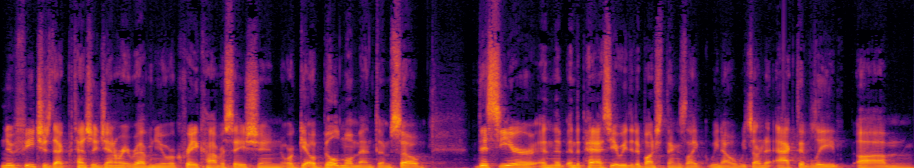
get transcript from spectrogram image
new features that potentially generate revenue or create conversation or get or build momentum. So this year and the in the past year, we did a bunch of things like we know we started actively um,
